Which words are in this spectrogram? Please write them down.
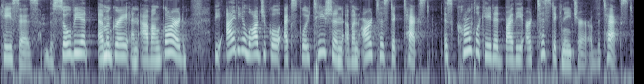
cases, the Soviet, emigre, and avant garde, the ideological exploitation of an artistic text is complicated by the artistic nature of the text.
